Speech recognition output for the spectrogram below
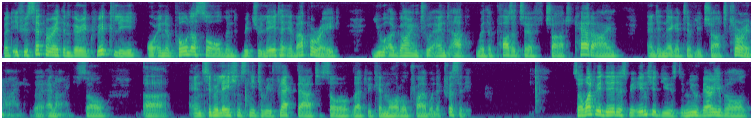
But if you separate them very quickly or in a polar solvent, which you later evaporate, you are going to end up with a positive charged cation and a negatively charged chlorine ion, uh, anion. So, uh, and simulations need to reflect that so that we can model triboelectricity. So what we did is we introduced a new variable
